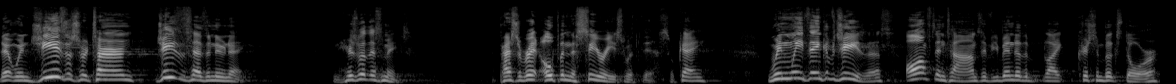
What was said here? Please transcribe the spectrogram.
that when Jesus returned, Jesus has a new name. And here's what this means Pastor Britt opened the series with this, okay? When we think of Jesus, oftentimes, if you've been to the like Christian bookstore,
